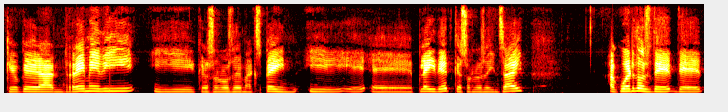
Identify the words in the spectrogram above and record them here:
creo que eran Remedy y que son los de Max Payne y eh, Playdead, que son los de Inside. Acuerdos de, de,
